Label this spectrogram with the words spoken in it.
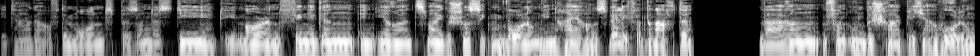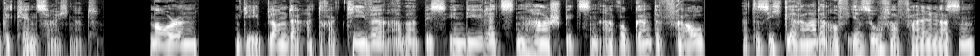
Die Tage auf dem Mond, besonders die, die Moran Finnegan in ihrer zweigeschossigen Wohnung in High House Valley verbrachte, waren von unbeschreiblicher Erholung gekennzeichnet. Moran, die blonde, attraktive, aber bis in die letzten Haarspitzen arrogante Frau, hatte sich gerade auf ihr Sofa fallen lassen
